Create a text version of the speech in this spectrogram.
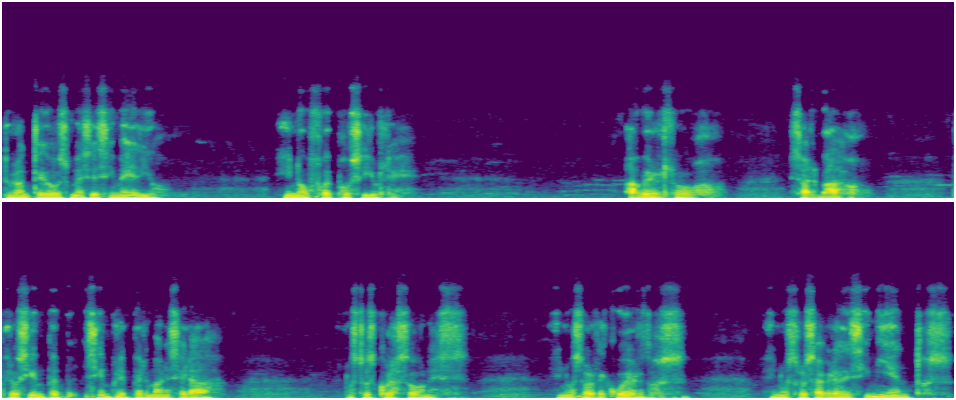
durante dos meses y medio y no fue posible haberlo salvado pero siempre, siempre permanecerá en nuestros corazones, en nuestros recuerdos, en nuestros agradecimientos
